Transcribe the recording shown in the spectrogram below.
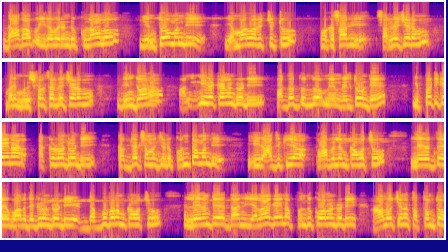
దాదాపు ఇరవై రెండు కులాలు ఎంతోమంది ఎంఆర్ఓ చుట్టూ ఒకసారి సర్వే చేయడం మరి మున్సిపల్ సర్వే చేయడము దీని ద్వారా అన్ని రకాలైనటువంటి పద్ధతుల్లో మేము వెళ్తూ ఉంటే ఇప్పటికైనా అక్కడ ఉన్నటువంటి కబ్జాకు సంబంధించిన కొంతమంది ఈ రాజకీయ ప్రాబల్యం కావచ్చు లేదంటే వాళ్ళ దగ్గర ఉన్నటువంటి డబ్బు బలం కావచ్చు లేదంటే దాన్ని ఎలాగైనా పొందుకోవాలన్నటువంటి ఆలోచన తత్వంతో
